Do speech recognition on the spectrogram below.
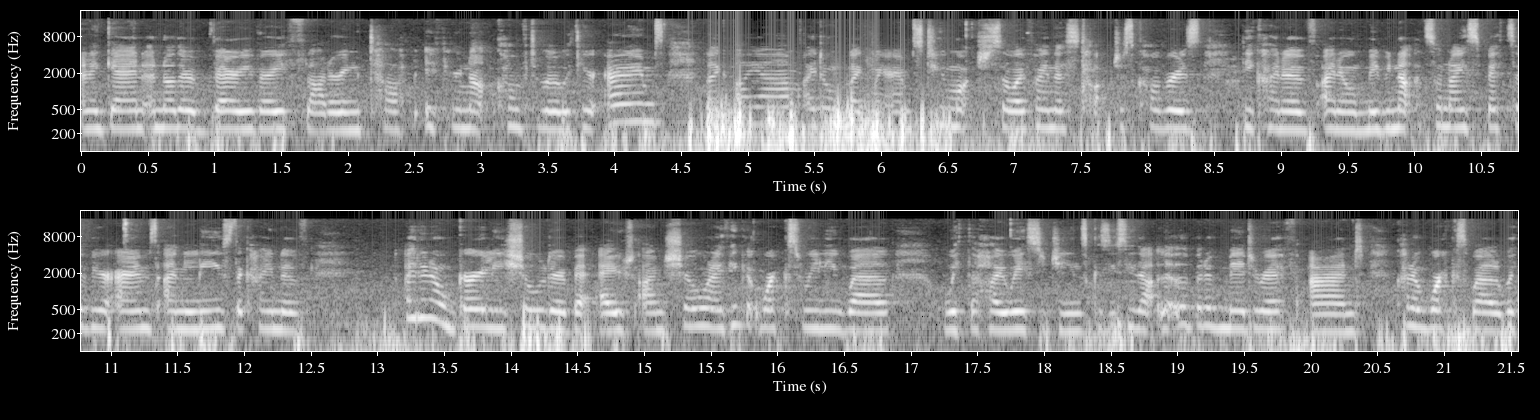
And again another very very flattering top if you're not comfortable with your arms. Like I am. I don't like my arms too much so I find this top just covers the kind of I know maybe not so nice bits of your arms and leaves the kind of I don't know, girly shoulder bit out on show and I think it works really well with the high-waisted jeans because you see that little bit of midriff and kind of works well with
